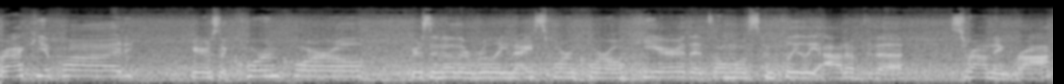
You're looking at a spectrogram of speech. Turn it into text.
brachiopod. Here's a horn coral. Here's another really nice horn coral here that's almost completely out of the surrounding rock.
